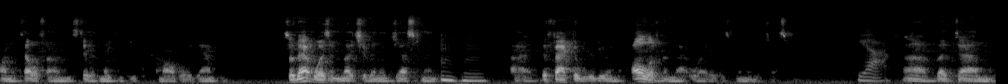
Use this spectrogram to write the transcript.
on the telephone instead of making people come all the way down here. So that wasn't much of an adjustment. Mm-hmm. Uh, the fact that we're doing all of them that way has been an adjustment. Yeah. Uh, but um,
